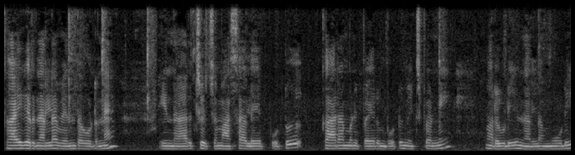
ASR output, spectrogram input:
காய்கறி நல்லா வெந்த உடனே இந்த அரைச்சி வச்ச மசாலையை போட்டு காராமணி பயிரும் போட்டு மிக்ஸ் பண்ணி மறுபடியும் நல்லா மூடி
